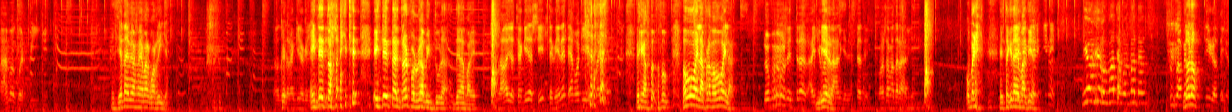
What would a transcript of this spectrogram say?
Vamos, cuervillo. Encima también me vas a llamar guarrilla. No, tú tranquilo que yo He intentado, he intentado entrar por una pintura de la pared. No, yo estoy aquí de shield. ¿Te vienes? Te hago aquí. Venga, vamos, vamos a bailar, Fran, vamos a bailar. No podemos entrar. Hay que Mierda. matar a alguien. Espérate. Vamos a matar a alguien. Hombre, está aquí también Matías. ¿Quién, quién, quién Dios, Dios, los matan, los matan. No, no. tiro, tío.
